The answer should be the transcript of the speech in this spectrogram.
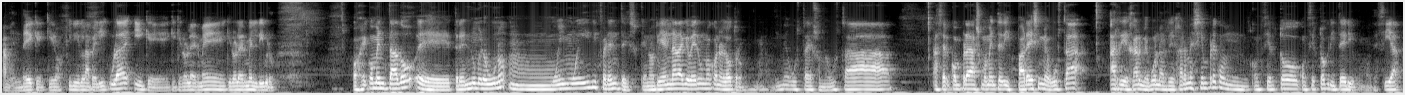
A Mendé, que quiero adquirir la película y que, quiero, leerme, quiero leerme el libro. Os he comentado eh, tres número uno muy, muy diferentes, que no tienen nada que ver uno con el otro. Bueno, a mí me gusta eso, me gusta hacer compras sumamente dispares y me gusta arriesgarme. Bueno, arriesgarme siempre con, cierto, con cierto criterio. Como decía,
